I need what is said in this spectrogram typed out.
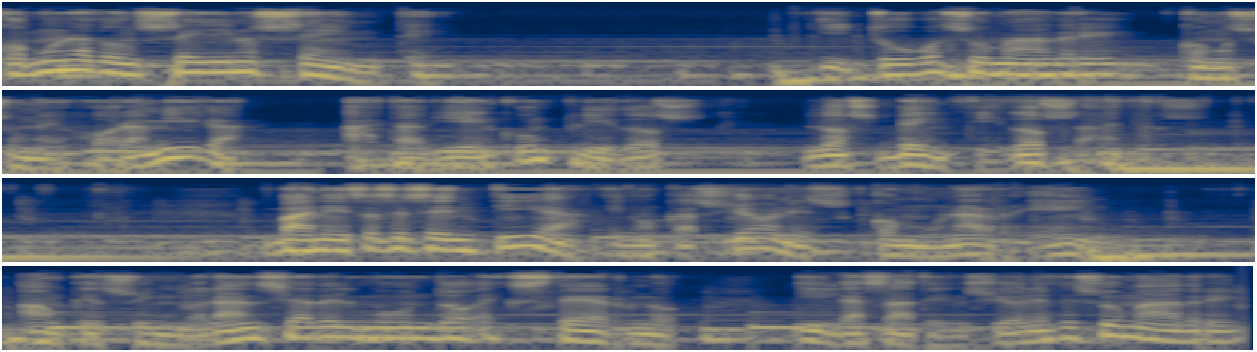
como una doncella inocente y tuvo a su madre como su mejor amiga hasta bien cumplidos los 22 años. Vanessa se sentía en ocasiones como una rehén, aunque su ignorancia del mundo externo y las atenciones de su madre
